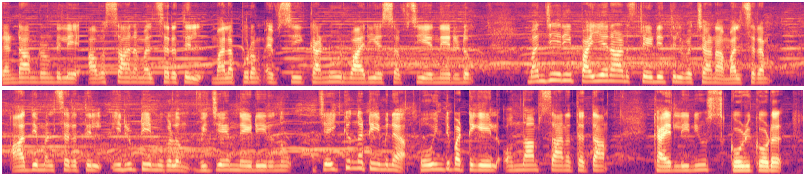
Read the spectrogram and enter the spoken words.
രണ്ടാം റൗണ്ടിലെ അവസാന മത്സരത്തിൽ Malappuram F C Kannur warriors F സിയെ നേരിടും. മഞ്ചേരി പയ്യനാട് സ്റ്റേഡിയത്തിൽ വെച്ചാണ് മത്സരം. ആദ്യ മത്സരത്തിൽ ഇരു ടീമുകളും വിജയം നേടിയിരുന്നു. ജയിക്കുന്ന ടീമിന് പോയിന്റ് പട്ടികയിൽ ഒന്നാം സ്ഥാനത്തെത്താം. കൈർലി ന്യൂസ് കോഴിക്കോട്.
